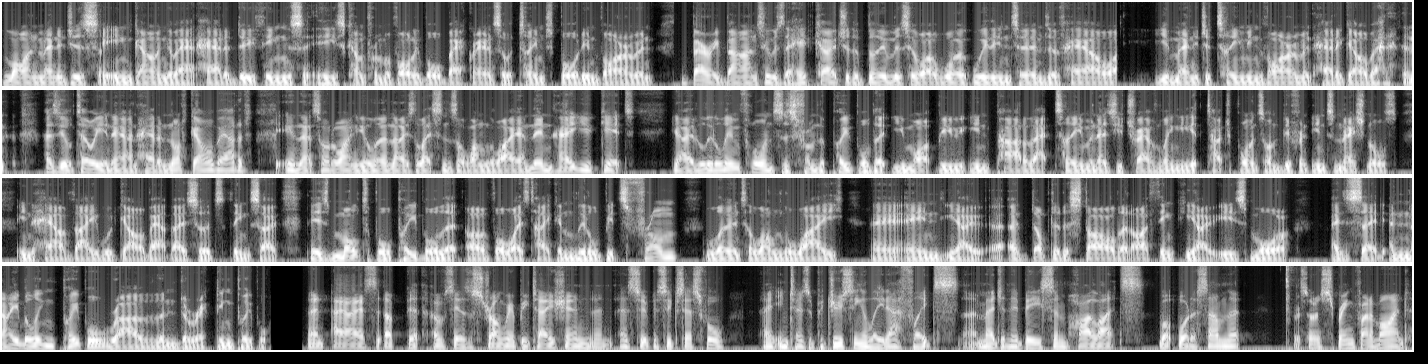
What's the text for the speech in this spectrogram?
line managers in going about how to do things. He's come from a volleyball background, so a team sport environment. Barry Barnes, who was the head coach of the Boomers, who I work with in terms of how you manage a team environment, how to go about it, and as he'll tell you now, and how to not go about it in that sort of way. And you learn those lessons along the way, and then how you get you know little influences from the people that you might be in part of that team. And as you're traveling, you get touch points on different internationals in how they would go about those sorts of things. So there's multiple people that I've always taken little bits from, learnt along the way. And, and you know, adopted a style that I think you know is more as I said, enabling people rather than directing people. And AIS obviously has a strong reputation and is super successful uh, in terms of producing elite athletes. I imagine there'd be some highlights. What What are some that sort of spring front of mind?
